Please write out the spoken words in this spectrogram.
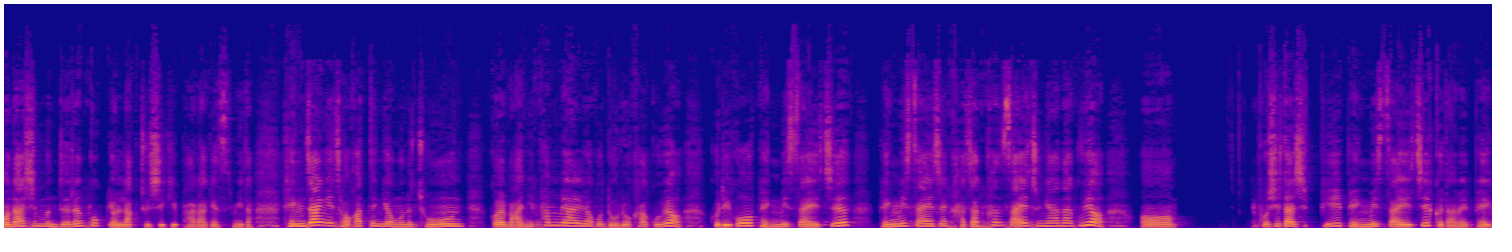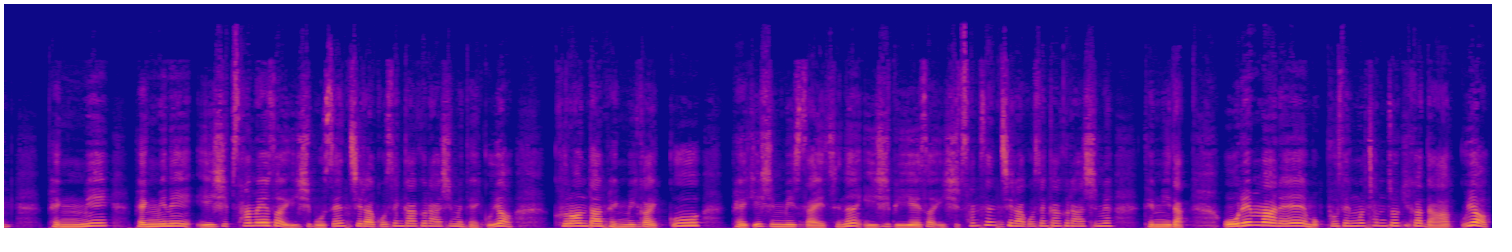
원하신 분들은 꼭 연락 주시기 바라겠습니다. 굉장히 저 같은 경우는 좋은 걸 많이 판매하려고 노력하고요. 그리고 100미 사이즈, 100미 사이즈는 가장 큰 사이즈 중에 하나고요. 어, 보시다시피 100미 사이즈, 그 다음에 100, 100미, 100미는 23에서 25cm라고 생각을 하시면 되고요. 그런 다음 100미가 있고 120미 사이즈는 22에서 23cm라고 생각을 하시면 됩니다. 오랜만에 목포 생물 참조기가 나왔고요.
